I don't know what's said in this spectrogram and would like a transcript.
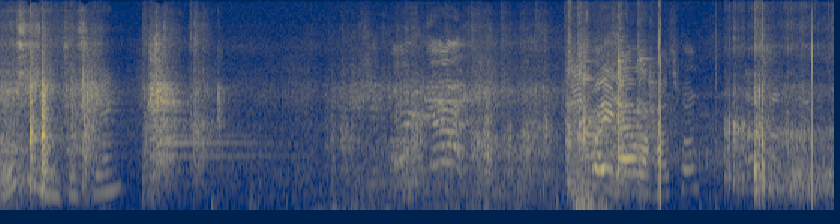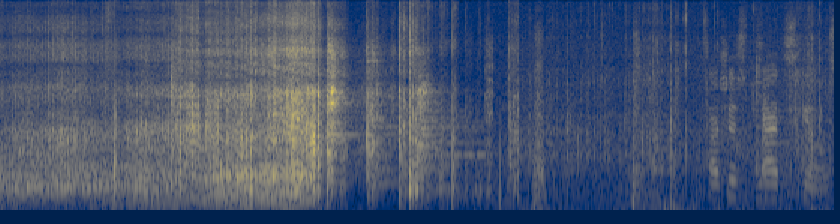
this is interesting. It out That's skills.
